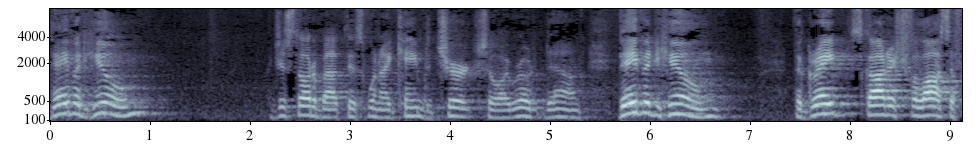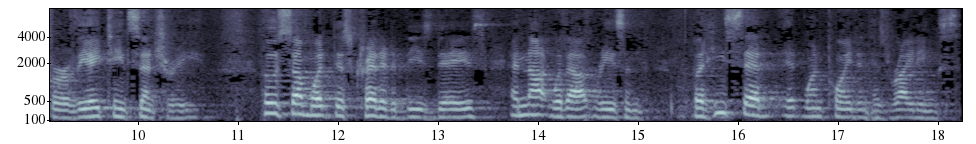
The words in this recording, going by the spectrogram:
David Hume, I just thought about this when I came to church, so I wrote it down. David Hume, the great Scottish philosopher of the 18th century, who's somewhat discredited these days, and not without reason. But he said at one point in his writings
